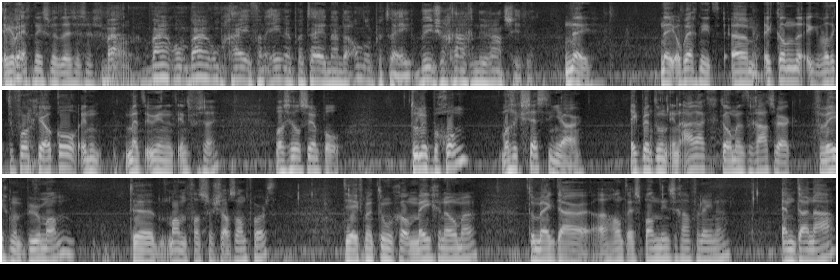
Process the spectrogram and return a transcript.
Ik heb echt niks met D66 maar gedaan. waarom, waarom ga je van de ene partij naar de andere partij? Wil je zo graag in de raad zitten? Nee. Nee, oprecht niet. Ehm, ik kan, ik, wat ik de vorige keer ook al in, met u in het interview zei, was heel simpel. Toen ik begon, was ik 16 jaar. Ik ben toen in aanraking gekomen met het raadswerk vanwege mijn buurman, de man van Sociaal Zandvoort. Die heeft me toen gewoon meegenomen. Toen ben ik daar eh, hand- en spandiensten gaan verlenen. En daarna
